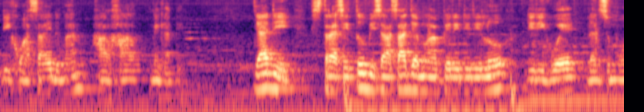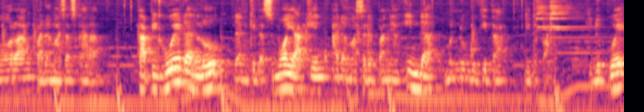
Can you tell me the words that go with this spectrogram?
dikuasai dengan hal-hal negatif. Jadi, stres itu bisa saja menghampiri diri lo, diri gue, dan semua orang pada masa sekarang. Tapi gue dan lo, dan kita semua yakin ada masa depan yang indah menunggu kita di depan. Hidup gue,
